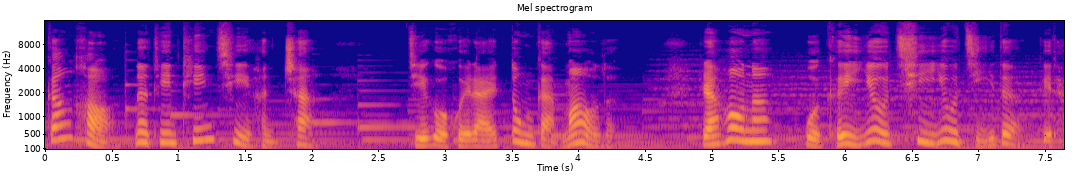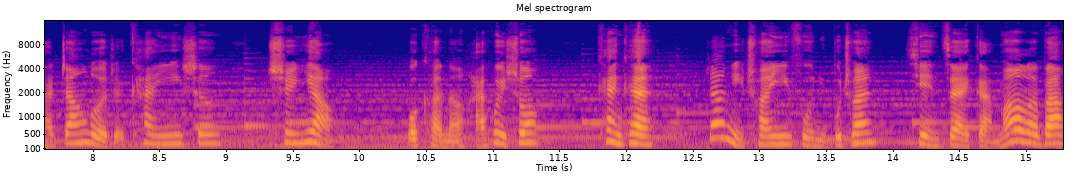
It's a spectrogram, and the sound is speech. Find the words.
刚好那天天气很差，结果回来冻感冒了。然后呢，我可以又气又急的给她张罗着看医生、吃药。我可能还会说：“看看，让你穿衣服你不穿，现在感冒了吧？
